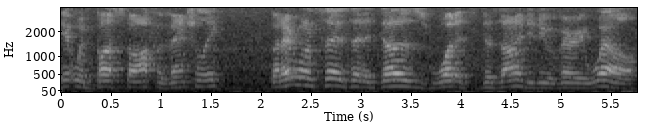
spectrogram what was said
it would bust off eventually. But everyone says that it does what it's designed to do very well.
